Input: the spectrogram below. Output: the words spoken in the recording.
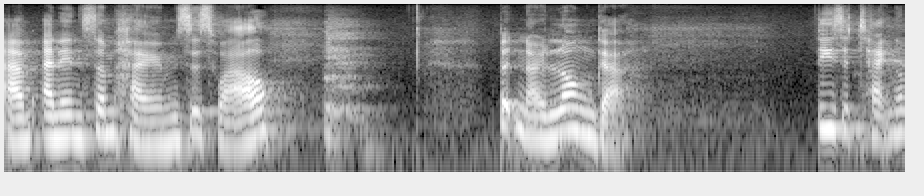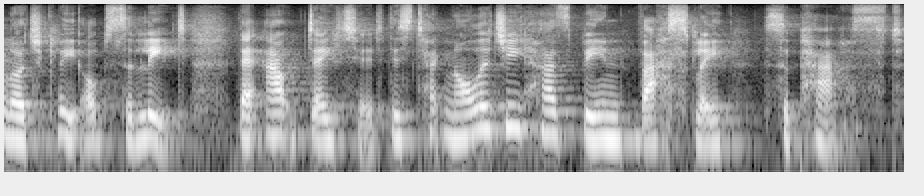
um, and in some homes as well, but no longer. These are technologically obsolete. They're outdated. This technology has been vastly surpassed.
